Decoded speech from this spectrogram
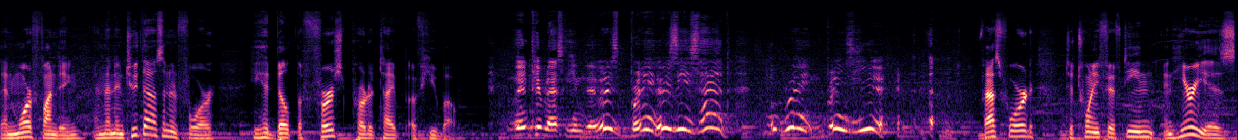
then more funding, and then in 2004, he had built the first prototype of Hubo. When people ask him, where's brain? Where's his head? No brain. Brain's here. Fast forward to 2015, and here he is,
